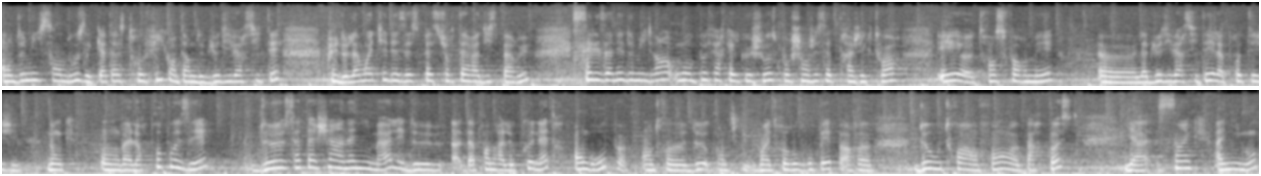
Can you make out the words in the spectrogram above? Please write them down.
en 2112 est catastrophique en termes de biodiversité. Plus de la moitié des espèces sur Terre a disparu. C'est les années 2020 où on peut faire quelque chose pour changer cette trajectoire et euh, transformer euh, la biodiversité et la protéger. Donc on va leur proposer de s'attacher à un animal et d'apprendre à le connaître en groupe, entre deux, quand ils vont être regroupés par euh, deux ou trois enfants euh, par poste. Il y a cinq animaux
